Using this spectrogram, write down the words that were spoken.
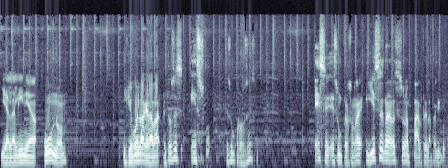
y a la línea 1, y que vuelva a grabar. Entonces, eso es un proceso. Ese es un personaje y esa nada más es una parte de la película.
